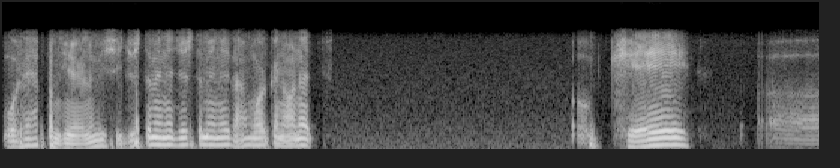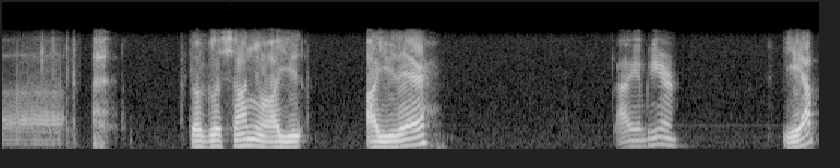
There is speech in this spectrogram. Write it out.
What happened here? Let me see. Just a minute. Just a minute. I'm working on it. Okay. Uh, Douglas Sanyo, are you are you there? I am here. Yep.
